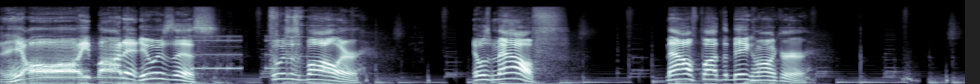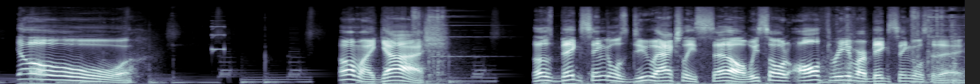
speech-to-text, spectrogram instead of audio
Oh, he bought it. Who is this? Who is this baller? It was Mouth. Mouth bought the big honker. Yo! Oh my gosh. Those big singles do actually sell. We sold all three of our big singles today.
